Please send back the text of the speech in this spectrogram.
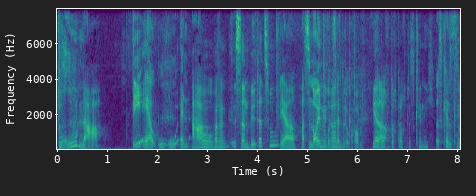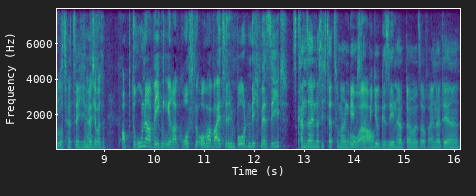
Druna. D-R-U-U-N-A. Oh, warte, ist da ein Bild dazu? Ja, hat mir 9% gerade bek- bekommen. Ja, doch, doch, doch, das kenne ich. Das kennst kenn du? ich tatsächlich. Du musst ja was, ob Druna wegen ihrer großen Oberweite den Boden nicht mehr sieht? Es kann sein, dass ich dazu mal ein Oh, GameStar-Video wow. gesehen habe, damals auf einer der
